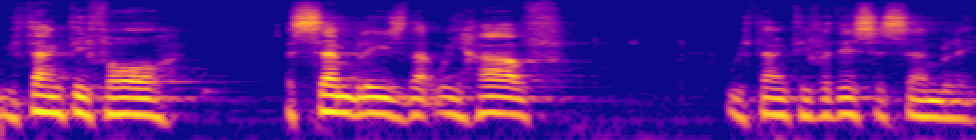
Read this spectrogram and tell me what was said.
We thank Thee for assemblies that we have. We thank Thee for this assembly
